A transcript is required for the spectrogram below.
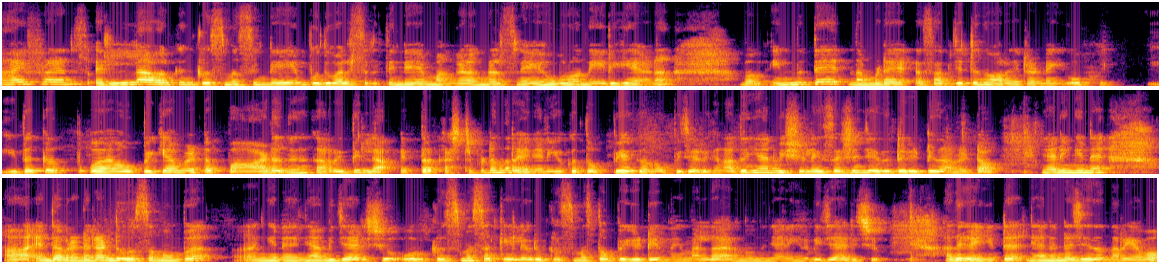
ഹായ് ഫ്രണ്ട്സ് എല്ലാവർക്കും ക്രിസ്മസിന്റെയും പുതുവത്സരത്തിന്റെയും മംഗളങ്ങൾ സ്നേഹപൂർവം നേരുകയാണ്. അപ്പം ഇന്നത്തെ നമ്മുടെ സബ്ജക്റ്റ് എന്ന് പറഞ്ഞിട്ടുണ്ടെങ്കിൽ ഓ ഇതൊക്കെ ഒപ്പിക്കാൻ വേണ്ട പാട് നിങ്ങൾക്ക് അറിയത്തില്ല. എത്ര കഷ്ടപ്പെട്ടെന്നറിയാം ഞാൻ ഇതൊക്കെ തൊപ്പിയൊക്കെ ഒന്ന് ഒപ്പിച്ചെടുക്കണം അത് ഞാൻ വിഷ്വലൈസേഷൻ ചെയ്തിട്ട് കിട്ടിയതാണ് കേട്ടോ. ഞാനിങ്ങനെ എന്താ പറയുക രണ്ട് ദിവസം മുമ്പ് ഇങ്ങനെ ഞാൻ വിചാരിച്ചു ക്രിസ്മസ് ഒക്കെ ഇല്ലേ ഒരു ക്രിസ്മസ് തൊപ്പി കിട്ടിയിരുന്നെങ്കിൽ നല്ലതായിരുന്നു എന്ന് ഞാനിങ്ങനെ വിചാരിച്ചു. അത് കഴിഞ്ഞിട്ട് ഞാൻ എന്നാ ചെയ്തതെന്നറിയാമോ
